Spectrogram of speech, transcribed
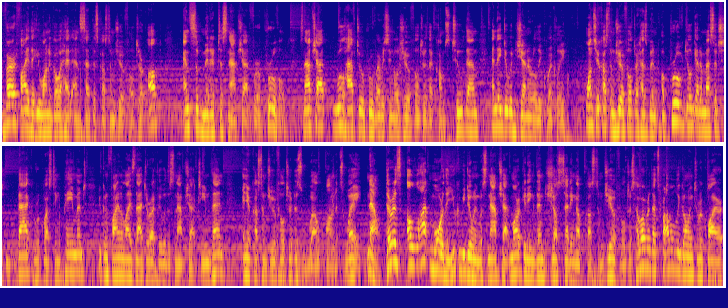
Verify that you want to go ahead and set this custom geofilter up and submit it to Snapchat for approval. Snapchat will have to approve every single geofilter that comes to them, and they do it generally quickly. Once your custom geofilter has been approved, you'll get a message back requesting payment. You can finalize that directly with the Snapchat team then, and your custom geofilter is well on its way. Now, there is a lot more that you could be doing with Snapchat marketing than just setting up custom geofilters. However, that's probably going to require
